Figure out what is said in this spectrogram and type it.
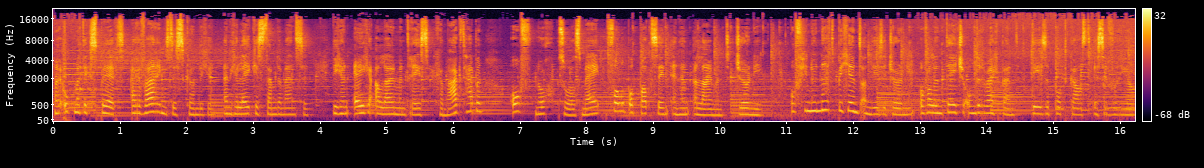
maar ook met experts, ervaringsdeskundigen en gelijkgestemde mensen die hun eigen alignmentreis gemaakt hebben of nog, zoals mij, volop op pad zijn in hun alignment journey. Of je nu net begint aan deze journey of al een tijdje onderweg bent, deze podcast is er voor jou.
